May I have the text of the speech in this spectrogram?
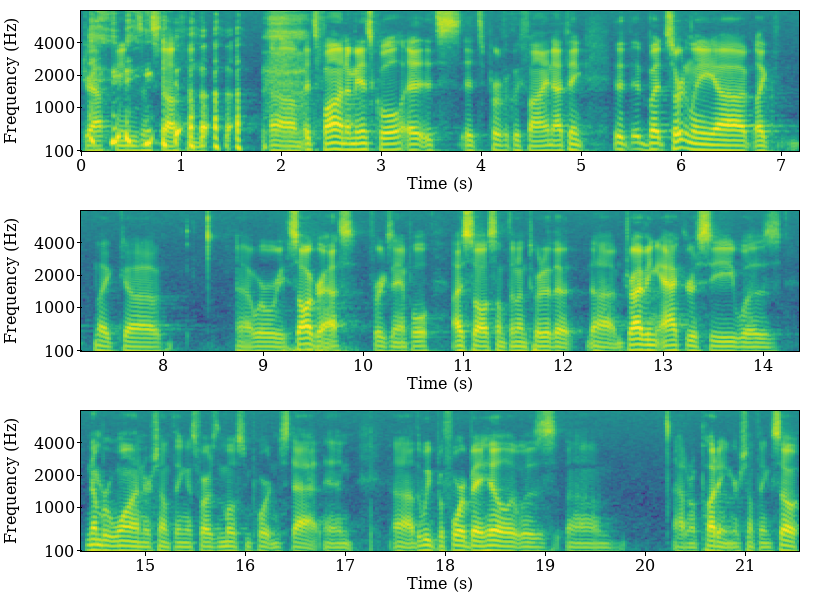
DraftKings and stuff. And, um, it's fun. I mean, it's cool. It's it's perfectly fine. I think, but certainly uh, like like uh, uh, where were we? Sawgrass, for example. I saw something on Twitter that uh, driving accuracy was number one or something as far as the most important stat. And uh, the week before Bay Hill, it was. Um, I don't know putting or something. So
